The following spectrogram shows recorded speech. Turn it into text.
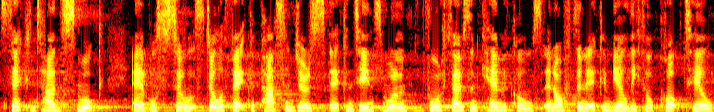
second-hand smoke uh, will still, still affect the passengers. It contains more than 4,000 chemicals, and often it can be a lethal cocktail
